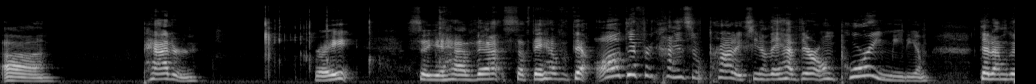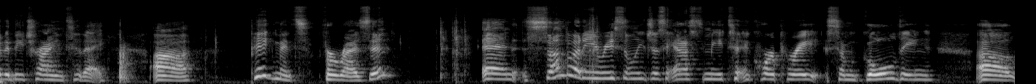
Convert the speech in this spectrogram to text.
uh, pattern, right? So you have that stuff. They have they're all different kinds of products. You know, they have their own pouring medium that I'm going to be trying today. Uh, pigments for resin. And somebody recently just asked me to incorporate some golding, uh,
